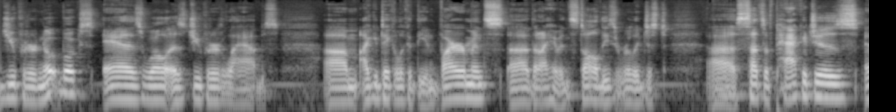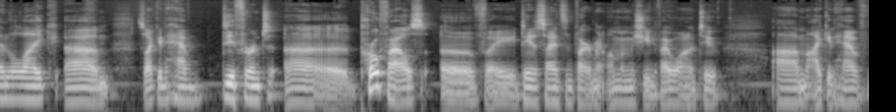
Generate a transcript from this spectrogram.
Jupyter Notebooks as well as Jupyter Labs. Um, I can take a look at the environments uh, that I have installed. These are really just uh, sets of packages and the like. Um, so I can have different uh, profiles of a data science environment on my machine if I wanted to. Um, I can have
